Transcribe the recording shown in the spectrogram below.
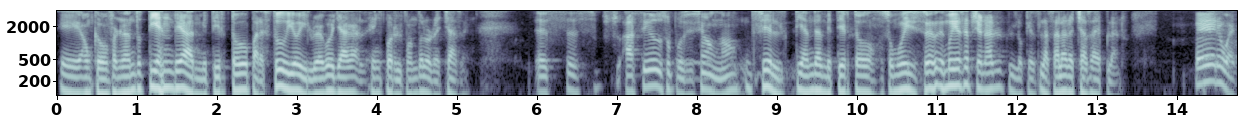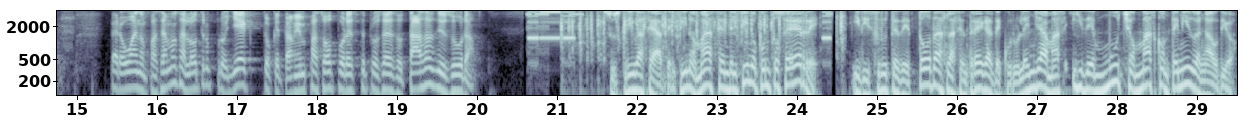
Eh, aunque don Fernando tiende a admitir todo para estudio y luego ya por el fondo lo rechazan. Es, ha sido su posición, ¿no? Sí, él tiende a admitir todo. muy, es muy excepcional lo que es la sala rechaza de plano. Pero bueno. Pero bueno, pasemos al otro proyecto que también pasó por este proceso, tasas de usura. Suscríbase a Delfino Más en delfino.cr y disfrute de todas las entregas de Curul en Llamas y de mucho más contenido en audio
